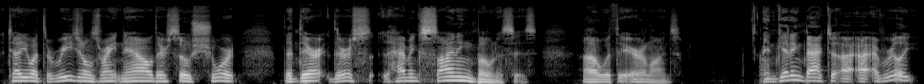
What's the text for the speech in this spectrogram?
I tell you what, the regionals right now they're so short that they're they're having signing bonuses uh, with the airlines. And getting back to, I, I, really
